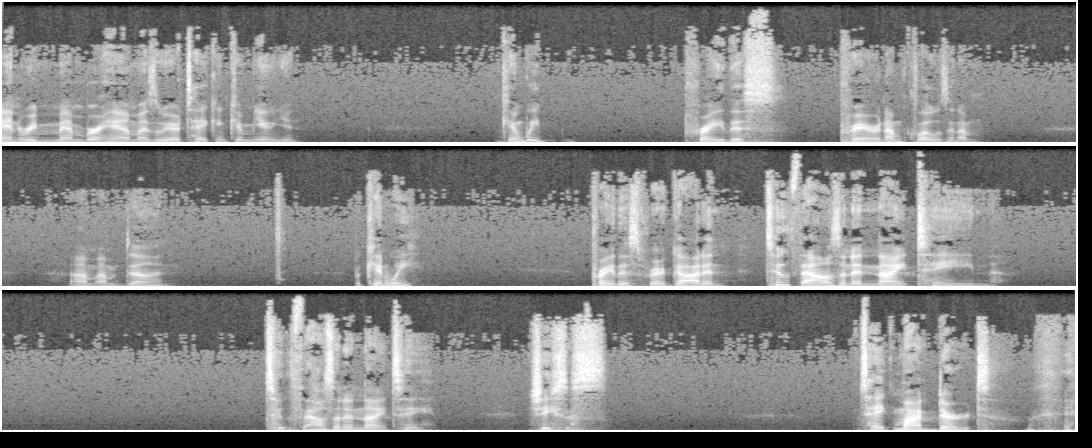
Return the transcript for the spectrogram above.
and remember Him as we are taking communion, can we pray this prayer? And I'm closing. I'm, I'm, I'm done. But can we pray this prayer? God, in 2019, 2019, Jesus, take my dirt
